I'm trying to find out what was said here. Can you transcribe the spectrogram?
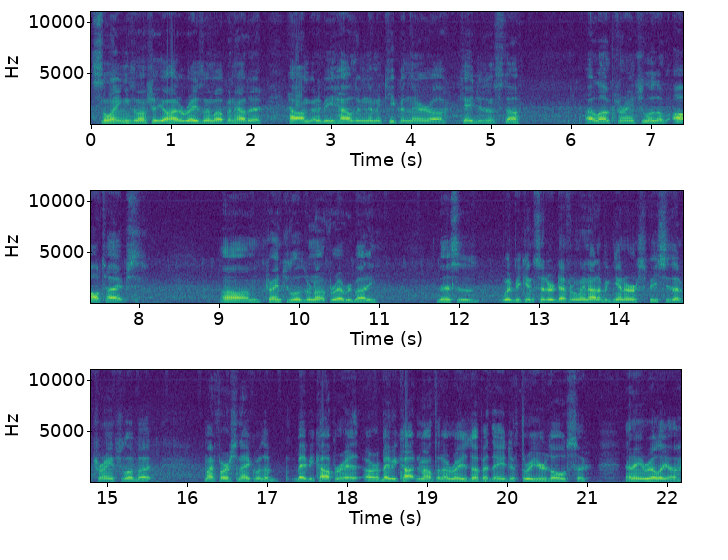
slings, and I'll show you all how to raise them up and how to how I'm going to be housing them and keeping their uh, cages and stuff. I love tarantulas of all types. Um, tarantulas are not for everybody. This is would be considered definitely not a beginner species of tarantula, but my first snake was a baby copperhead or a baby cottonmouth that I raised up at the age of three years old. So that ain't really a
